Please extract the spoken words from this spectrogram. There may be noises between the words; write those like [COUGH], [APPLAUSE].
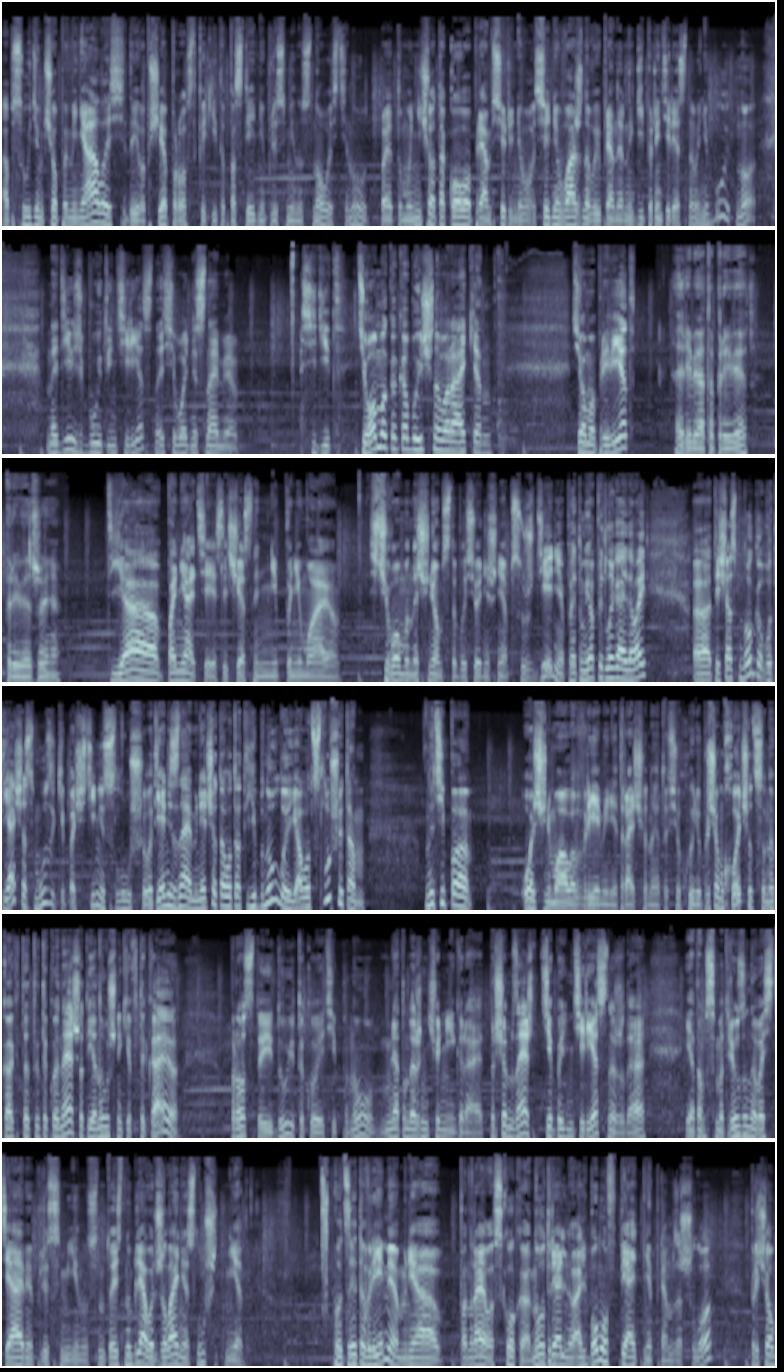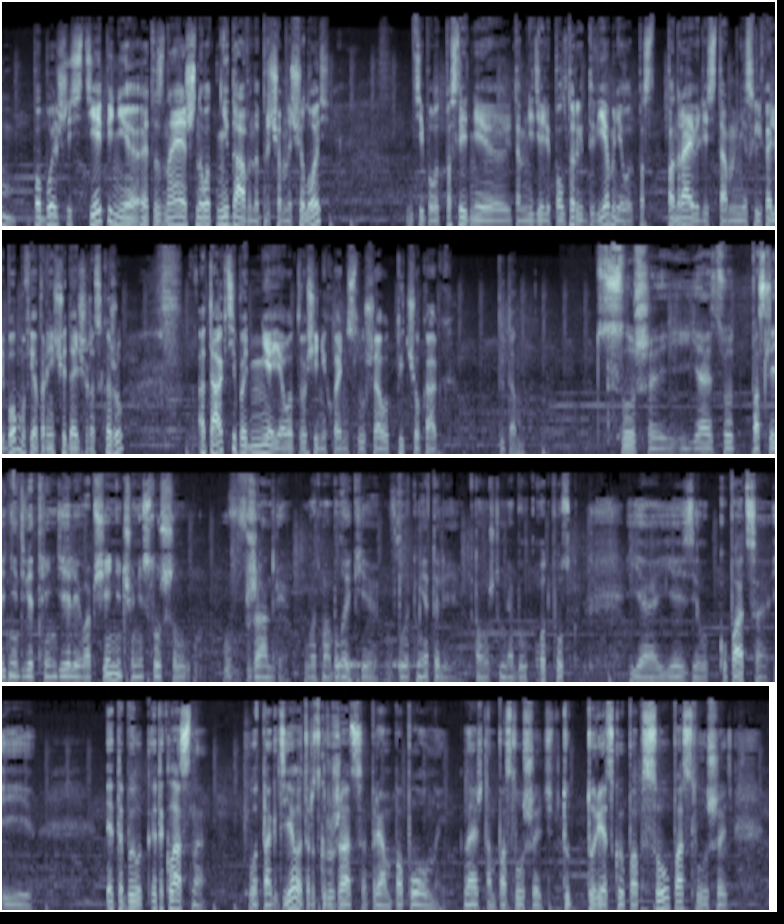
Обсудим, что поменялось, да и вообще просто какие-то последние плюс-минус новости. Ну, поэтому ничего такого прям сегодня, сегодня важного и прям, наверное, гиперинтересного не будет, но надеюсь, будет интересно. Сегодня с нами сидит Тёма, как обычно, Варакин. Тёма, привет. Ребята, привет. Привет, Женя. Я понятия, если честно, не понимаю, с чего мы начнем с тобой сегодняшнее обсуждение, поэтому я предлагаю, давай э, ты сейчас много, вот я сейчас музыки почти не слушаю. Вот я не знаю, меня что-то вот отъебнуло, я вот слушаю там, ну типа, очень мало времени трачу на эту всю хуйню. Причем хочется, но как-то ты такой, знаешь, вот я наушники втыкаю, просто иду и такое, типа, ну, у меня там даже ничего не играет. Причем, знаешь, типа, интересно же, да? Я там смотрю за новостями плюс-минус. Ну, то есть, ну, бля, вот желания слушать нет. Вот за это время мне понравилось сколько? Ну, вот реально, альбомов 5 мне прям зашло. Причем по большей степени это, знаешь, ну вот недавно причем началось. Типа вот последние там недели полторы-две мне вот понравились там несколько альбомов, я про них чуть дальше расскажу. А так, типа, не, я вот вообще нихуя не слушаю. А вот ты чё, как? Ты там Слушай, я вот последние 2-3 недели вообще ничего не слушал в жанре. В Блэке, в Блэк Метале, потому что у меня был отпуск. Я ездил купаться, и это было, это классно. Вот так делать, разгружаться прям по полной. Знаешь, там послушать турецкую попсу, послушать,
